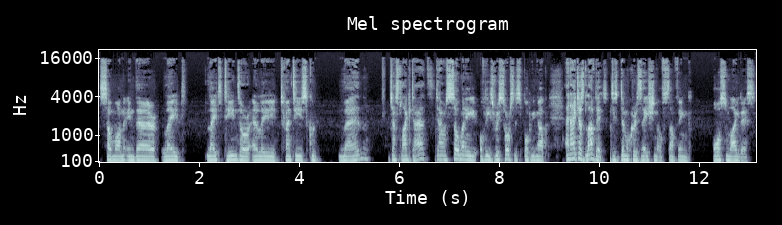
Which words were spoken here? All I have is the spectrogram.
someone in their late late teens or early 20s could learn just like that. There were so many of these resources popping up, and I just loved it. This democratization of something awesome like this.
